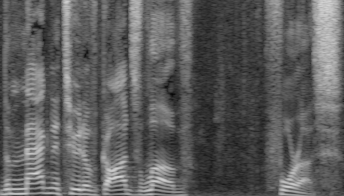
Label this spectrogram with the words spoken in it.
the magnitude of God's love for us.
